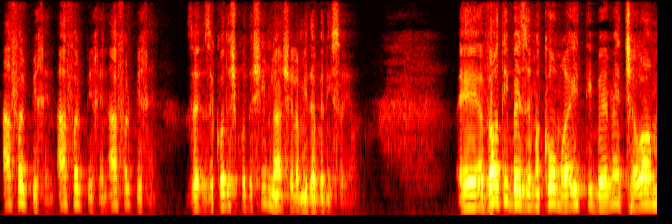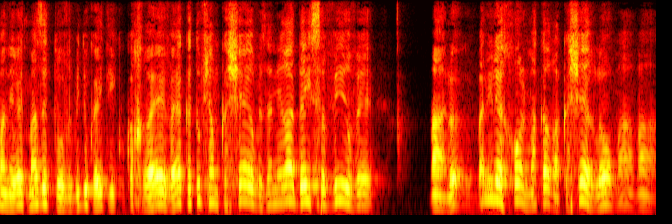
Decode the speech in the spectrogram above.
אף על פי כן, אף על פי כן, אף על פי כן. זה, זה קודש קודשים של עמידה בניסיון. אה, עברתי באיזה מקום, ראיתי באמת שווארמה נראית מה זה טוב, ובדיוק הייתי כל כך רעב, היה כתוב שם כשר, וזה נראה די סביר, ו... מה, לא, בא לי לאכול, מה קרה? כשר, לא, מה, מה?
